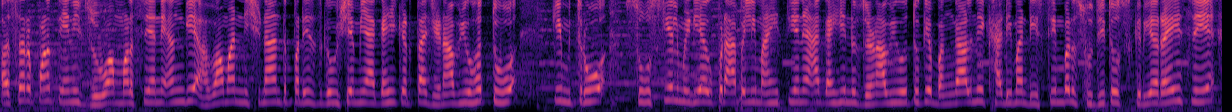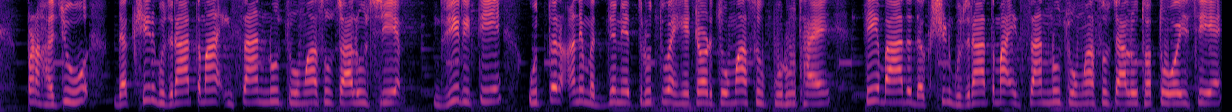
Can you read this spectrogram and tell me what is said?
અસર પણ તેની જોવા મળશે. અને અંગે હવામાન નિષ્ણાંત પરેશ ગૌસ્વામી આગાહી કરતાં જણાવ્યું હતું કે મિત્રો સોશિયલ મીડિયા ઉપર આપેલી માહિતી અને આગાહીનું જણાવ્યું હતું કે બંગાળની ખાડીમાં ડિસેમ્બર સુધી તો સક્રિય રહેશે, પણ હજુ દક્ષિણ ગુજરાતમાં ઈશાનનું ચોમાસું ચાલુ છે. જે રીતે ઉત્તર અને મધ્ય નેતૃત્વ હેઠળ ચોમાસું પૂરું થાય, તે બાદ દક્ષિણ ગુજરાતમાં ઈશાનનું ચોમાસું ચાલુ થતું હોય છે.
